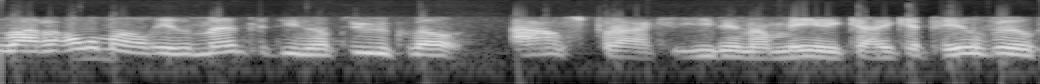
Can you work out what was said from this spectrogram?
waren allemaal elementen die natuurlijk wel aanspraken hier in Amerika. Ik heb heel veel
